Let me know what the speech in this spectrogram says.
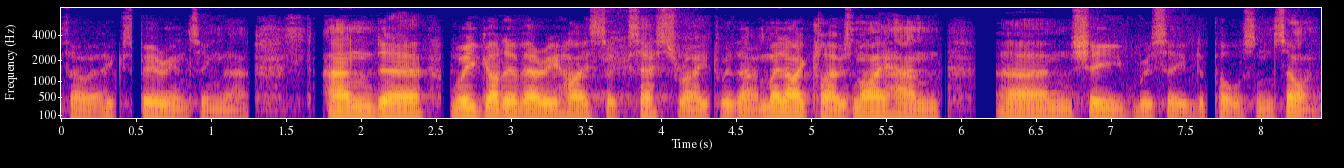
So experiencing that. And uh, we got a very high success rate with that. When I closed my hand, um, she received a pulse and so on.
